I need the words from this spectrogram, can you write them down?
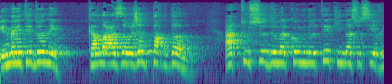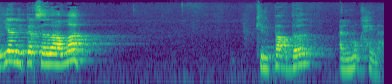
il m'a été donné qu'Allah Azzawajal pardonne à tous ceux de ma communauté qui n'associent rien ni personne à Allah, qu'il pardonne al-muqhimat.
